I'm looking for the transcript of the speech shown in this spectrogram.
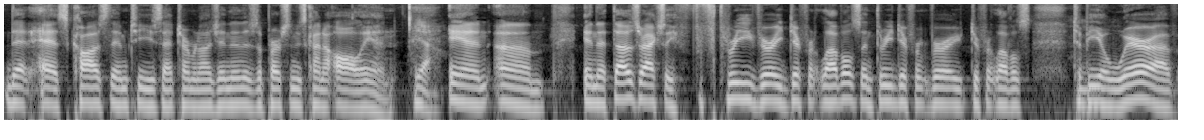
that has caused them to use that terminology, and then there's a person who's kind of all in. yeah and um, and that those are actually f- three very different levels and three different very different levels to be aware of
